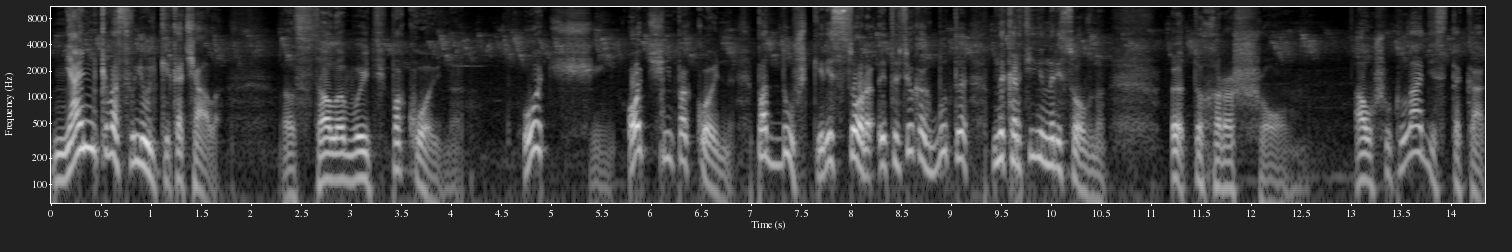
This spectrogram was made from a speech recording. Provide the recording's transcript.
нянька вас в люльке качала. Стало быть, покойно. Очень, очень покойно. Подушки, рессора, это все как будто на картине нарисовано. Это хорошо. А уж укладисто как.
